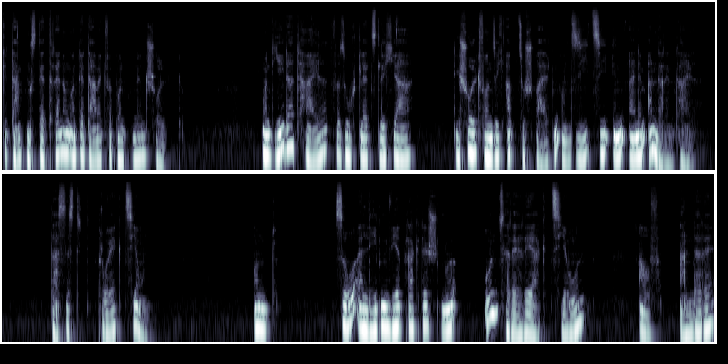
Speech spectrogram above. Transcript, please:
Gedankens der Trennung und der damit verbundenen Schuld. Und jeder Teil versucht letztlich ja die Schuld von sich abzuspalten und sieht sie in einem anderen Teil. Das ist Projektion. Und so erleben wir praktisch nur unsere Reaktion auf andere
